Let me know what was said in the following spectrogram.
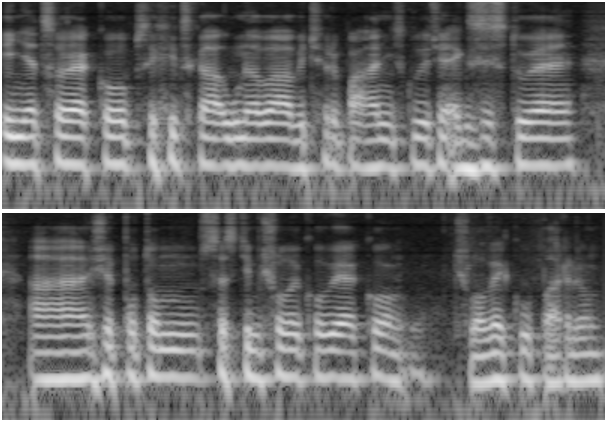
i něco jako psychická únava, vyčerpání skutečně existuje a že potom se s tím člověkovi jako člověku, pardon,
